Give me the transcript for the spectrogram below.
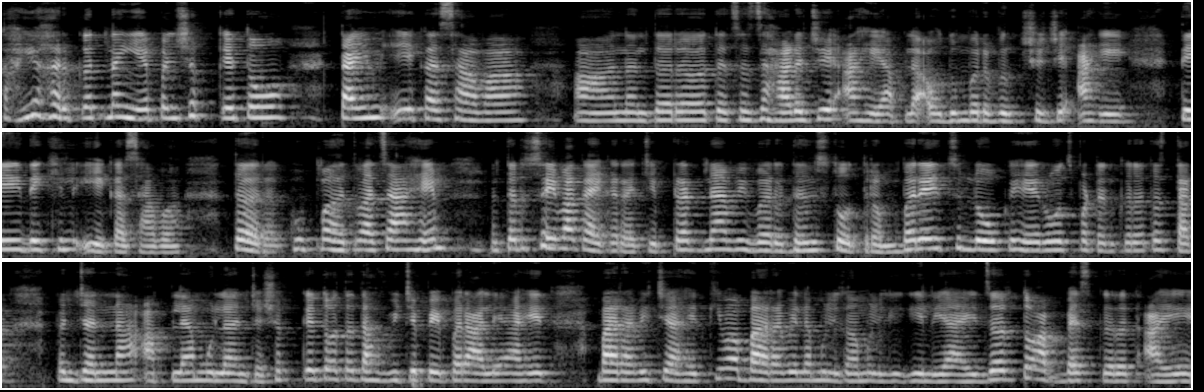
काही हरकत नाही आहे पण शक्यतो टाईम एक असावा. नंतर त्याचं झाड जे आहे आपलं औदुंबर वृक्ष जे आहे ते देखील एक असावं. तर खूप महत्त्वाचं आहे. तर सेवा काय करायची? प्रज्ञा विवर्धन स्तोत्रम. बरेच लोक हे रोज पठण करत असतात पण ज्यांना आपल्या मुलांच्या शक्यतो आता दहावीचे पेपर आले आहेत बारावीचे आहेत किंवा बारावीला मुलगा मुलगी गेली आहे जर तो अभ्यास करत आहे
